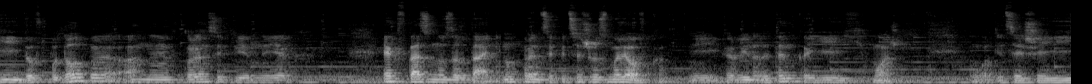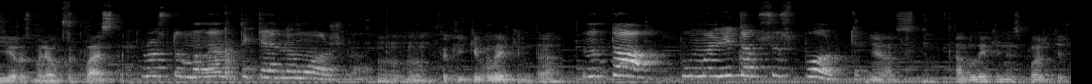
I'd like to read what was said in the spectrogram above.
їй до вподоби, а не в принципі не як. Як вказано в завданні. Ну, в принципі, це ж розмальовка. І Кароліна дитинка їй може. От, і це ще її розмальовка квести. Просто малим таке не можна. То тільки великим, так? Ну так, помалі там все спортить. Ясно. А великі не спортять.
